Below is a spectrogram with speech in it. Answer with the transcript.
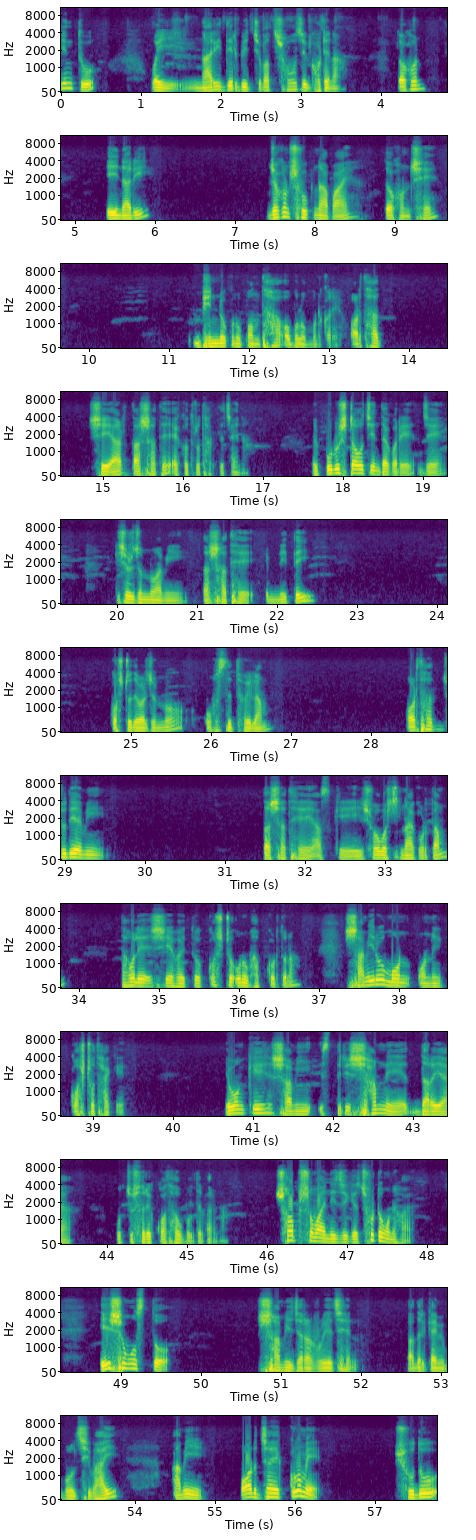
কিন্তু ওই নারীদের বীর্যপাত সহজে ঘটে না। তখন এই নারী যখন সুখ না পায়, তখন সে ভিন্ন কোনো পন্থা অবলম্বন করে। অর্থাৎ সে আর তার সাথে একত্র থাকতে চায় না। ওই পুরুষটাও চিন্তা করে যে, কিসের জন্য আমি তার সাথে এমনিতেই কষ্ট দেওয়ার জন্য উপস্থিত হইলাম? অর্থাৎ যদি আমি তার সাথে আজকে এই সহবাস না করতাম, তাহলে সে হয়তো কষ্ট অনুভব করতো না। স্বামীরও মন অনেক কষ্ট থাকে এবং কি স্বামী স্ত্রীর সামনে দাঁড়াইয়া উচ্চস্বরে কথাও বলতে পারে না। সব সময় নিজেকে ছোট মনে হয়। এই সমস্ত স্বামী যারা রয়েছেন, তাদেরকে আমি বলছি, ভাই, আমি পর্যায়ে ক্রমে শুধু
